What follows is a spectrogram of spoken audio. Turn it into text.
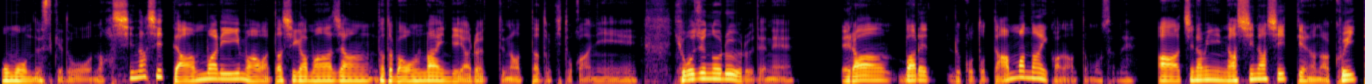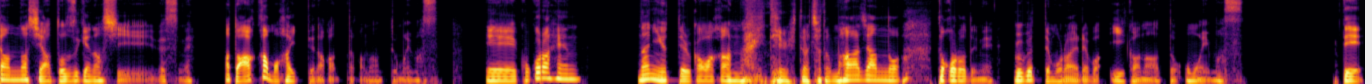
思うんですけど、なしなしってあんまり今私が麻雀、例えばオンラインでやるってなった時とかに、標準のルールでね、選ばれることってあんまないかなと思うんですよね。あちなみになしなしっていうのは食いたんなし、後付けなしですね。あと赤も入ってなかったかなって思います。えー、ここら辺何言ってるかわかんないっていう人はちょっと麻雀のところでね、ググってもらえればいいかなと思います。で、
